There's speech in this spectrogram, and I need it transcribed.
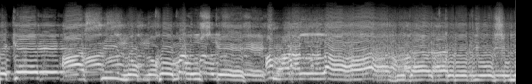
থেকে আশি লক্ষ মানুষকে আমার আল্লাহ হৃদায়ত করে দিয়েছিল।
